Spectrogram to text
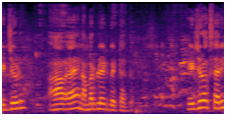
ఇటు చూడు. ఏ, నంబర్ ప్లేట్ పెట్టద్దు. ఇటు చూడు ఒకసారి.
